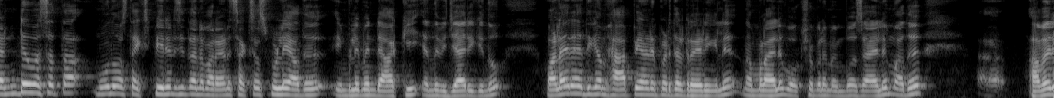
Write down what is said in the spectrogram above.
രണ്ട് ദിവസത്തെ മൂന്ന് ദിവസത്തെ എക്സ്പീരിയൻസിൽ തന്നെ പറയുകയാണ് സക്സസ്ഫുള്ളി അത് ഇംപ്ലിമെന്റ് ആക്കി എന്ന് വിചാരിക്കുന്നു. വളരെയധികം ഹാപ്പിയാണ് ഇപ്പോഴത്തെ ട്രേഡിങ്ങിൽ നമ്മളായാലും വർക്ക്ഷോപ്പിലെ മെമ്പേഴ്സ് ആയാലും അത് അവർ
